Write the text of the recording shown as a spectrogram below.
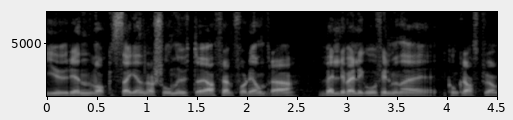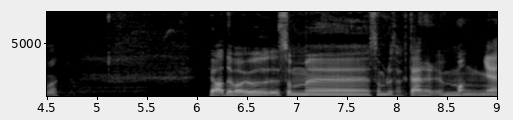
juryen valgte seg Generasjon Utøya fremfor de andre veldig veldig gode filmene i konkurranseprogrammet? Ja, det var jo, som, eh, som, ble sagt her, mange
